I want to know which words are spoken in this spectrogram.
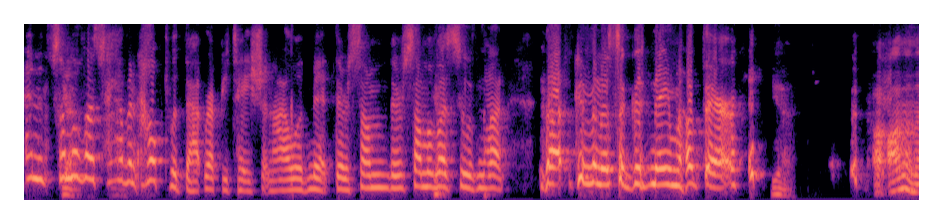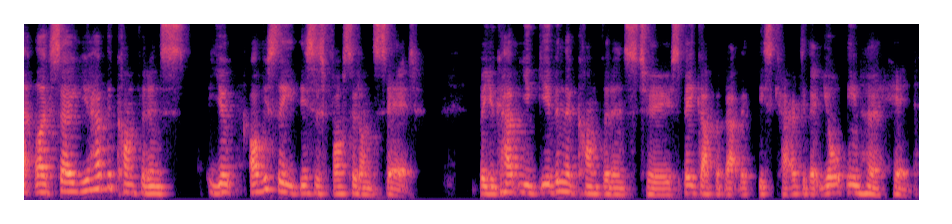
And some Yeah. of us haven't helped with that reputation, I'll admit. There's some there's some of Yeah. us who have not not given us a good name out there. Yeah. I, I'm a, like so you have the confidence. You obviously this is fostered on set, but you have you're given the confidence to speak up about this character that you're in her head.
